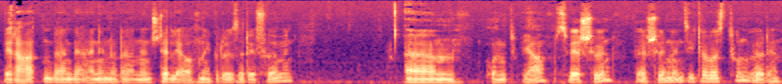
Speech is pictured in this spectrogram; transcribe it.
beraten da an der einen oder anderen Stelle auch mehr größere Firmen. Ähm, und ja, es wäre schön, wäre schön, wenn sich da was tun würde.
